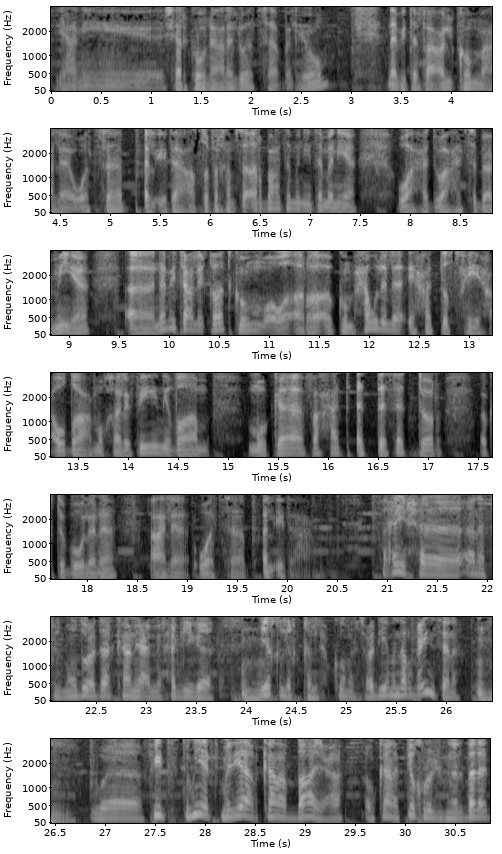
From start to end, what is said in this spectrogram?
يعني شاركونا على الواتساب اليوم. نبي تفاعلكم على واتساب الإذاعة صفر خمسة أربعة ثمانية, ثمانية واحد, واحد سبعمية. آه نبي تعليقاتكم وآراءكم حول لائحة تصحيح أوضاع مخالفي نظام مكافحة التستر. اكتبوا لنا على واتساب الإذاعة. صحيح آه، أنس الموضوع ده كان يعني الحقيقة يقلق الحكومة السعودية من 40 سنة وفي 300 مليار كانت ضايعة أو كانت تخرج من البلد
